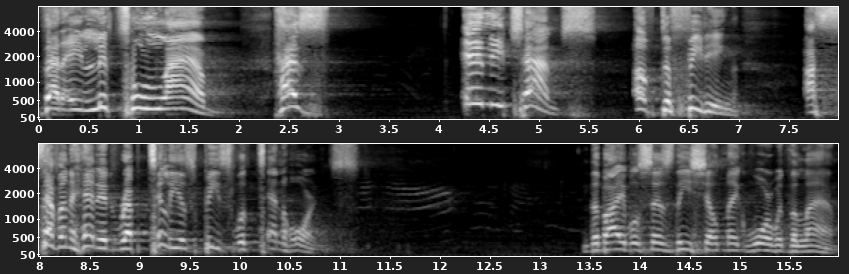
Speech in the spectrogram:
that a little lamb has any chance of defeating a seven headed reptilious beast with ten horns. The Bible says, These shall make war with the Lamb.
